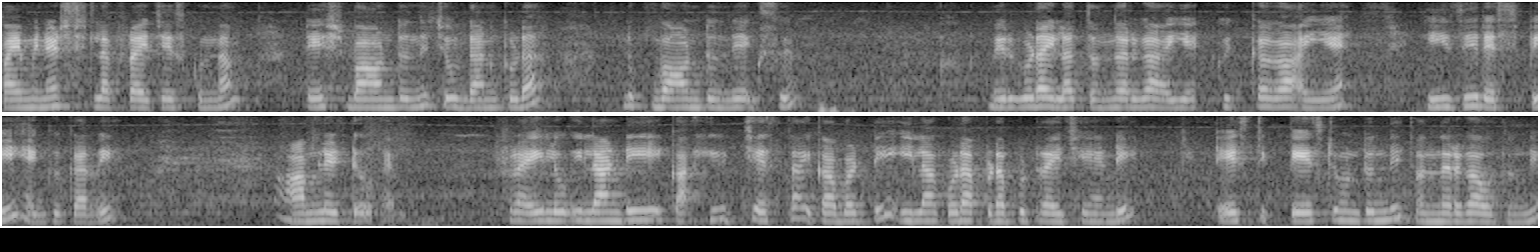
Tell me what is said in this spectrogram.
ఫైవ్ మినిట్స్ ఇట్లా ఫ్రై చేసుకుందాం. టేస్ట్ బాగుంటుంది చూడ్డానికి కూడా లుక్ బాగుంటుంది ఎగ్స్. మీరు కూడా ఇలా తొందరగా అయ్యే క్విక్గా అయ్యే easy recipe egg curry. Omelette ఫ్రైలు ఇలాంటివి హీట్ చేస్తాయి కాబట్టి ఇలా కూడా అప్పుడప్పుడు ట్రై చేయండి. టేస్ట్ టేస్ట్ ఉంటుంది తొందరగా అవుతుంది.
